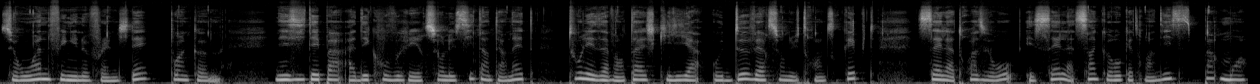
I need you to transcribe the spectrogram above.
sur onethinginafrenchday.com. N'hésitez pas à découvrir sur le site internet tous les avantages qu'il y a aux deux versions du transcript, celle à 3 euros et celle à 5,90 euros par mois.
